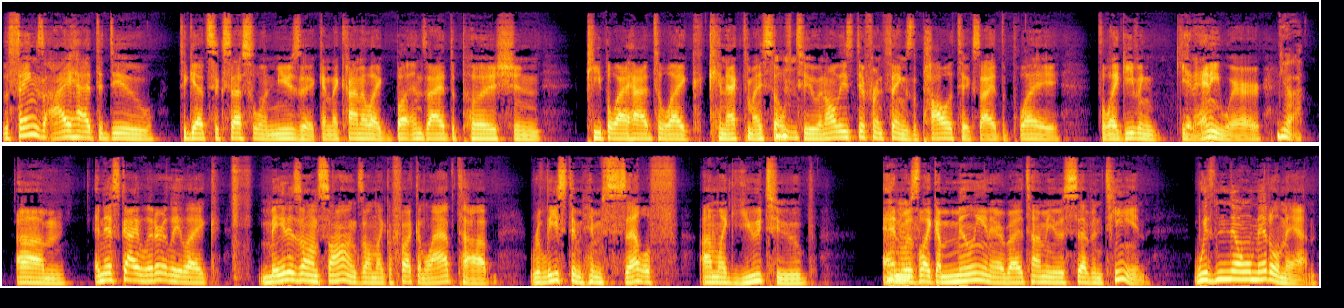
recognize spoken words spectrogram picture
the things I had to do to get successful in music and the kind of like buttons I had to push and people I had to like connect myself Mm-hmm. to and all these different things, the politics I had to play to like even get anywhere. yeah, Um, and this guy literally like made his own songs on like a fucking laptop, released him himself on like YouTube, and Mm-hmm. was like a millionaire by the time he was seventeen, with no middleman.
